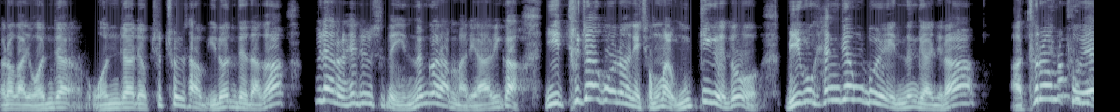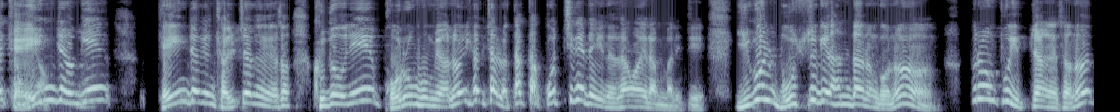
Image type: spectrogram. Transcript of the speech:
여러 가지 원자 원자력 추출 사업 이런 데다가 투자를 해줄 수도 있는 거란 말이야. 그러니까 이 투자 권한이 정말 웃기게도 미국 행정부에 있는 게 아니라 아, 트럼프의. 개인적인 개인적인 결정에 의해서 그 돈이 보름 후면은 현찰로 딱딱 꽂히게 돼 있는 상황이란 말이지. 이걸 못 쓰게 한다는 거는 트럼프 입장에서는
